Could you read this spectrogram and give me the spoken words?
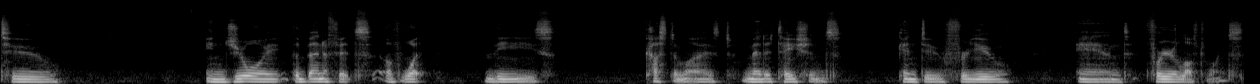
to enjoy the benefits of what these customized meditations can do for you and for your loved ones.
